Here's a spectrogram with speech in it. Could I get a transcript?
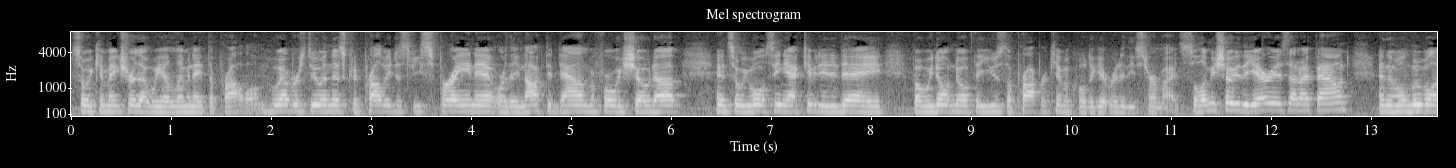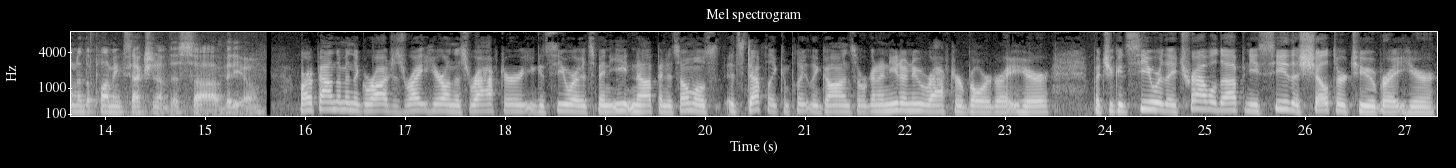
so we can make sure that we eliminate the problem. Whoever's doing this could probably just be spraying it or they knocked it down before we showed up. And so we won't see any activity today, but we don't know if they use the proper chemical to get rid of these termites. So let me show you the areas that I found and then we'll move on to the plumbing section of this uh, video. Where I found them in the garage is right here on this rafter. You can see where it's been eaten up and it's almost, it's definitely completely gone. So we're gonna need a new rafter board right here. But you can see where they traveled up and you see the shelter tube right here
